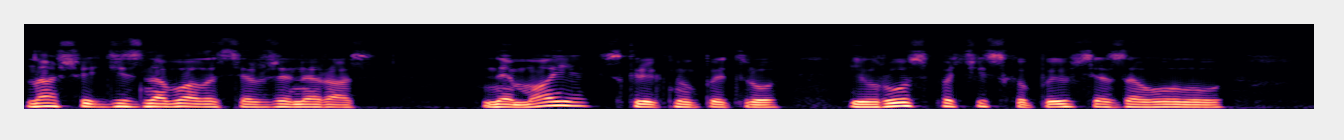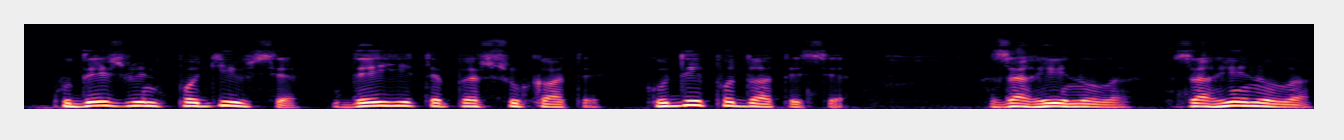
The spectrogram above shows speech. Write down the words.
Наші дізнавалися вже не раз. Немає? скрикнув Петро і в розпачі схопився за голову. Куди ж він подівся? Де її тепер шукати? Куди податися? Загинула, загинула.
